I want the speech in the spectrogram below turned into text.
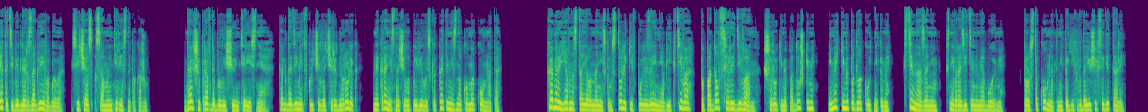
Это тебе для разогрева было. Сейчас самое интересное покажу. Дальше, правда, было еще интереснее. Когда Демид включил очередной ролик, на экране сначала появилась какая-то незнакомая комната. Камера явно стояла на низком столике, и в поле зрения объектива попадал серый диван с широкими подушками и мягкими подлокотниками, стена за ним с невыразительными обоями. Просто комната, никаких выдающихся деталей.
